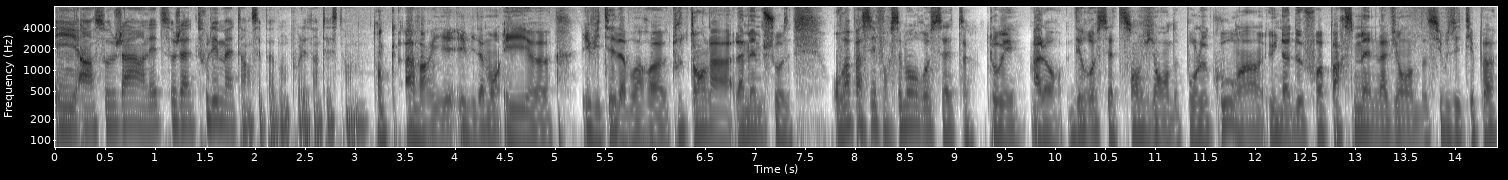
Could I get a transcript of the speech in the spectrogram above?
Et un soja, un lait de soja tous les matins, c'est pas bon pour les intestins. donc. À varier évidemment et euh, éviter d'avoir euh, tout le temps la, la même chose. On va passer forcément aux recettes Chloé. Alors des recettes sans viande pour le coup hein, une à deux fois par semaine la viande si vous n'étiez pas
